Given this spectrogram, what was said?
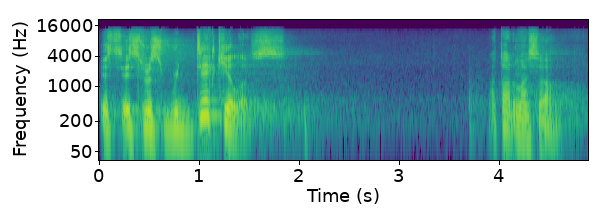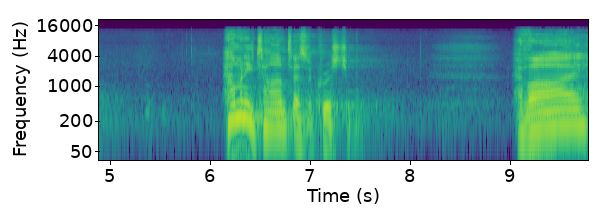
it's, it's just ridiculous. I thought to myself, how many times as a Christian have I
